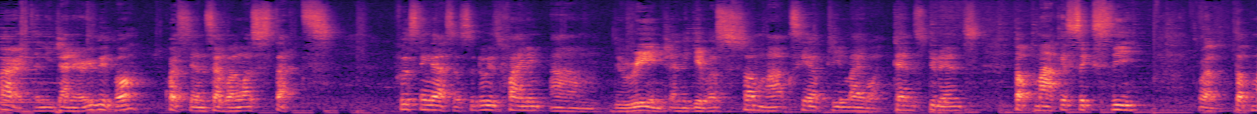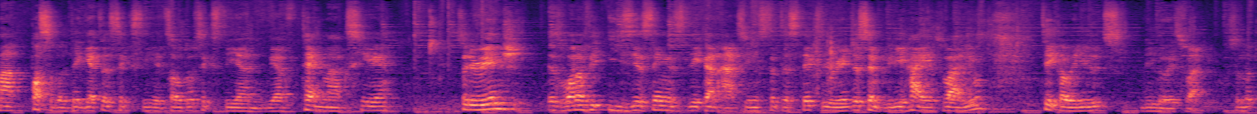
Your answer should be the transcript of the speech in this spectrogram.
Alright, the January paper, question 7 was stats. First thing they asked us to do is find um, the range and they give us some marks here obtained by what, 10 students. Top mark is 60. Well, top mark possible they get to 60, it's out of 60 and we have 10 marks here. So the range is one of the easiest things they can ask in statistics. The range is simply the highest value, take away the lowest value. So look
